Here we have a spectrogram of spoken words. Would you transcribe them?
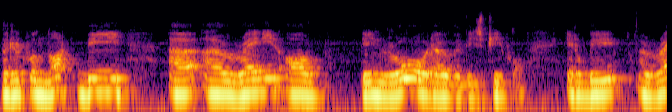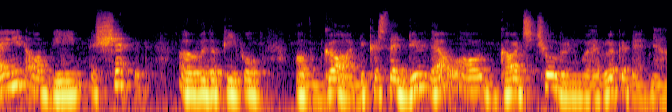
But it will not be uh, a reigning of being lord over these people. It'll be a reigning of being a shepherd over the people of God because they do, they are God's children. We'll have a look at that now.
